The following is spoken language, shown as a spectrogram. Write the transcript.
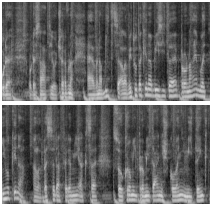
bude od 10. června. Eh, v nabídce, ale vy tu taky nabízíte pro nájem letního kina. Ale beseda, firmní akce, soukromý promítání, školení, meeting.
